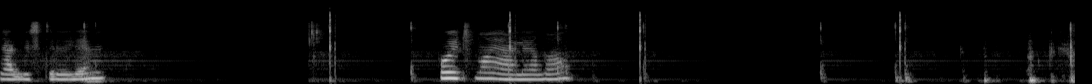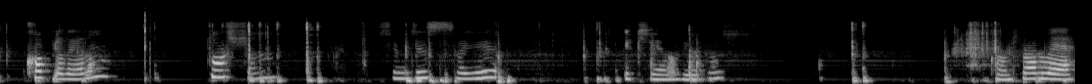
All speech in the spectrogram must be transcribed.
yerleştirelim. Boyutunu ayarlayalım. Kopyalayalım. Dursun. Şimdi sayı 2'ye alıyoruz. Ctrl V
